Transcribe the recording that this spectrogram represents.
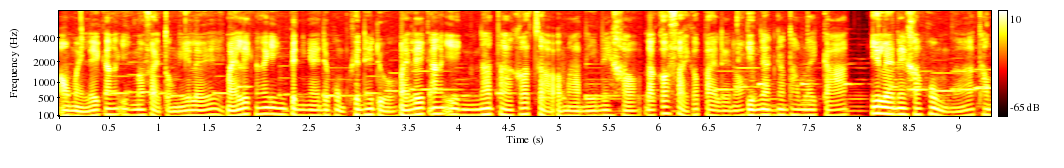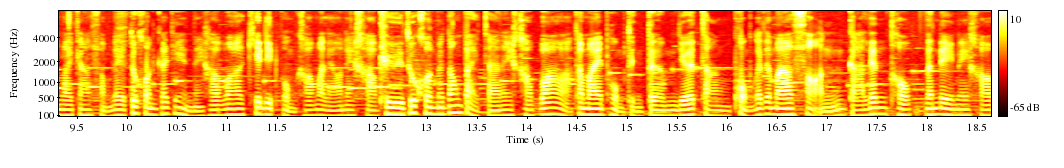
เอาหมายเลขอ้างอิงมาใส่ตรงนี้เลยหมายเลขอ้างอิงเป็นยังไงเดี๋ยวผมขึ้นให้ดูหมายเลขอ้างอิงหน้าตาก็จะประมาณนี้นะครับแล้วก็ใส่เข้าไปเลยเนาะยืนยันการทำรายการนี่เลยนะครับผมนะทำรายการสำเร็จทุกคนก็จะเห็นนะครับว่าเครดิตผมเข้ามาแล้วนะครับ คือทุกคนไม่ต้องแปลกใจนะครับว่าทำไมผมถึงเติมเยอะจัง ผมก็จะมาสอนการเล่นทบนั่นเองนะครับ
